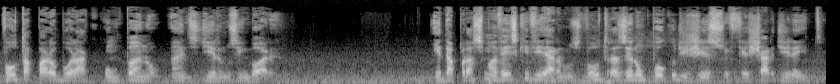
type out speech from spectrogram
Vou tapar o buraco com um pano antes de irmos embora. E da próxima vez que viermos, vou trazer um pouco de gesso e fechar direito.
